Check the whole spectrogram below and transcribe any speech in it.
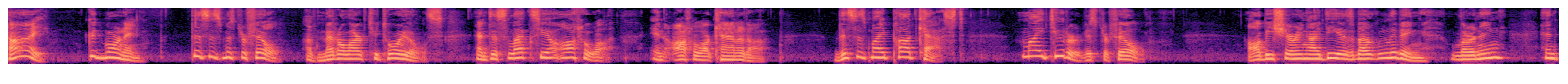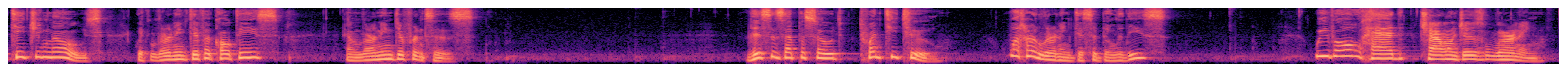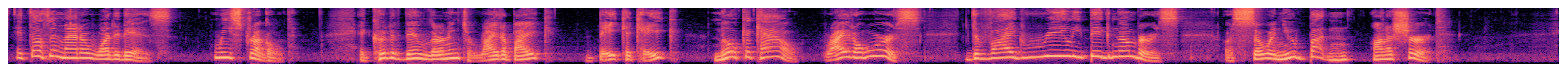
Hi, good morning. This is Mr. Phil of Meadowlark Tutorials and Dyslexia Ottawa in Ottawa, Canada. This is my podcast, My Tutor, Mr. Phil. I'll be sharing ideas about living, learning, and teaching those with learning difficulties and learning differences. This is episode 22. What are learning disabilities? We've all had challenges learning. It doesn't matter what it is. We struggled. It could have been learning to ride a bike, bake a cake, milk a cow, ride a horse, divide really big numbers, or sew a new button on a shirt.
